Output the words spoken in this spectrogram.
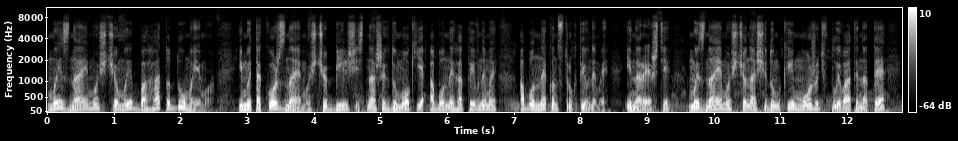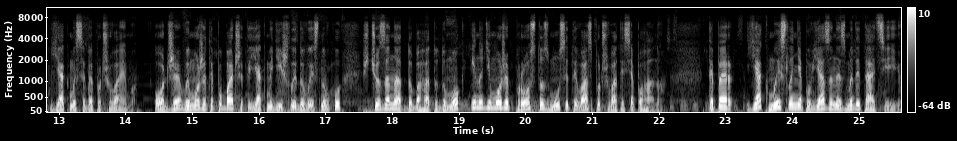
ми знаємо, що ми багато думаємо, і ми також знаємо, що більшість наших думок є або негативними, або неконструктивними. І нарешті ми знаємо, що наші думки можуть впливати на те, як ми себе почуваємо. Отже, ви можете побачити, як ми дійшли до висновку, що занадто багато думок іноді може просто змусити вас почуватися погано. Тепер, як мислення пов'язане з медитацією?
